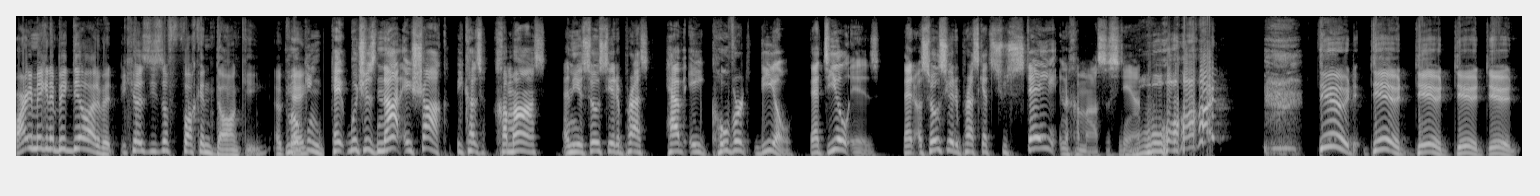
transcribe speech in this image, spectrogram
why are you making a big deal out of it? Because he's a fucking donkey. Okay. Smoking, which is not a shock because Hamas and the Associated Press have a covert deal. That deal is that Associated Press gets to stay in Hamas's Hamasistan. What? Dude, dude, dude, dude, dude.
